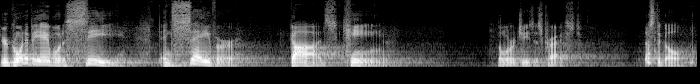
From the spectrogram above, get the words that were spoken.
you're going to be able to see and savor God's King, the Lord Jesus Christ. That's the goal.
